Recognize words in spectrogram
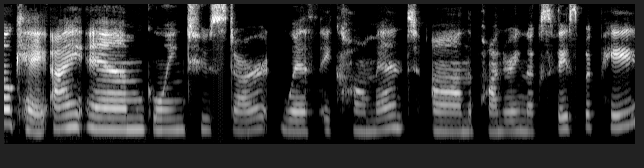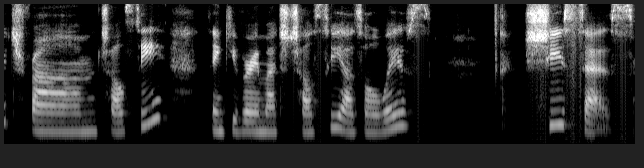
Okay, I am going to start with a comment on the Pondering Nook's Facebook page from Chelsea. Thank you very much, Chelsea, as always. She says,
